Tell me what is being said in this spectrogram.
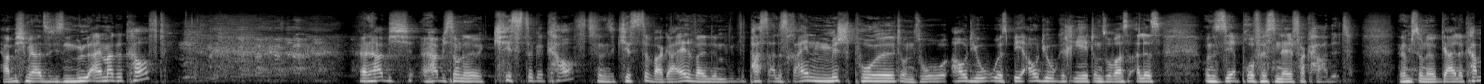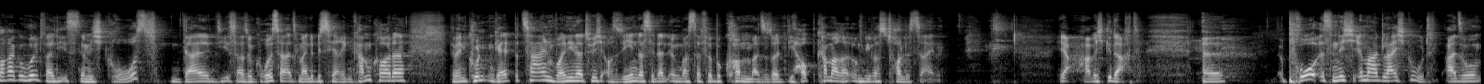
Habe ich mir also diesen Mülleimer gekauft dann habe ich, hab ich so eine Kiste gekauft. Die Kiste war geil, weil passt alles rein, Mischpult und so Audio, USB-Audiogerät und sowas alles und sehr professionell verkabelt. Dann habe ich so eine geile Kamera geholt, weil die ist nämlich groß. Die ist also größer als meine bisherigen Camcorder. Wenn Kunden Geld bezahlen, wollen die natürlich auch sehen, dass sie dann irgendwas dafür bekommen. Also sollte die Hauptkamera irgendwie was Tolles sein. Ja, habe ich gedacht. Äh, Pro ist nicht immer gleich gut. Also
